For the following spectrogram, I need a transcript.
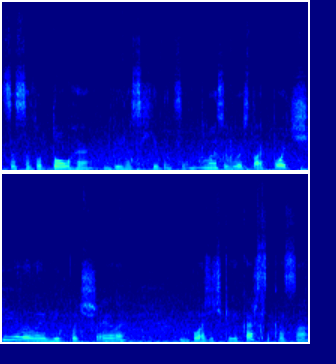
Це село довге біля східниці. Ми собі ось так почилили, відпочили. Божечки, яка ж це краса.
